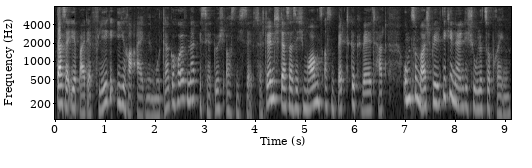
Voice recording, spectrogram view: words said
dass er ihr bei der Pflege ihrer eigenen Mutter geholfen hat, ist ja durchaus nicht selbstverständlich, dass er sich morgens aus dem Bett gequält hat, um zum Beispiel die Kinder in die Schule zu bringen.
